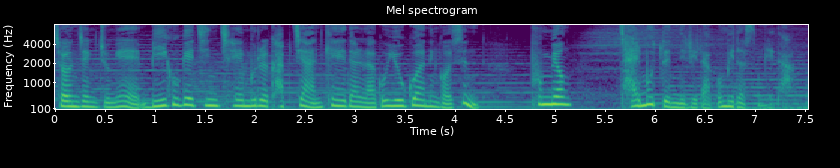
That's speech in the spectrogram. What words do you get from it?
전쟁 중에 미국의 진 재물을 갚지 않게 해달라고 요구하는 것은 분명 잘못된 일이라고 믿었습니다.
